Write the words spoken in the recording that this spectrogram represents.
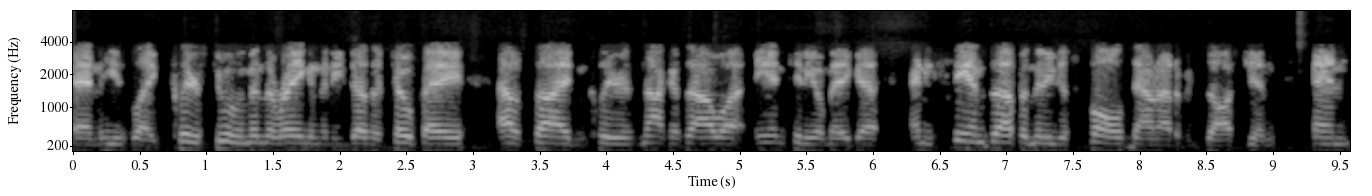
and he's like clears two of them in the ring, and then he does a tope outside and clears Nakazawa and Kenny Omega, and he stands up, and then he just falls down out of exhaustion, and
